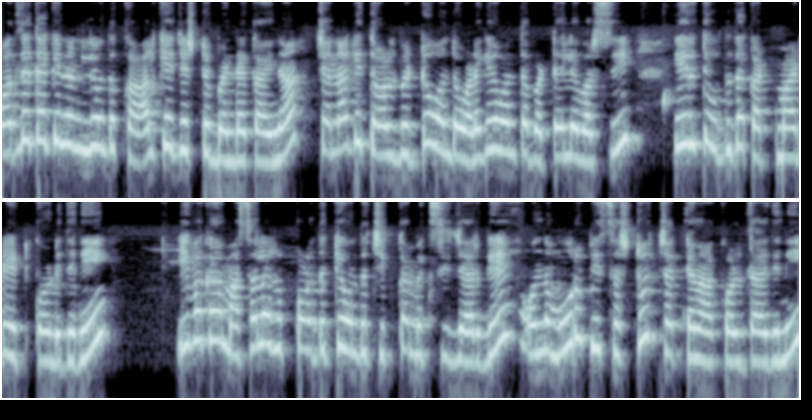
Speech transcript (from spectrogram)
ಮೊದಲೇದಾಗಿ ನಾನಿಲ್ಲಿ ಒಂದು ಕಾಲ್ ಕೆಜಿ ಅಷ್ಟು ಬೆಂಡೆಕಾಯಿನ ಚೆನ್ನಾಗಿ ತೊಳೆದ್ಬಿಟ್ಟು ಒಂದು ಒಣಗಿರುವಂತ ಬಟ್ಟೆಯಲ್ಲಿ ಒರೆಸಿ, ಈ ರೀತಿ ಉದ್ದದ ಕಟ್ ಮಾಡಿ ಇಟ್ಕೊಂಡಿದ್ದೀನಿ ಇವಾಗ ಮಸಾಲ ರುಬ್ಕೊಳ್ಳೋದಕ್ಕೆ ಒಂದು ಚಿಕ್ಕ ಮಿಕ್ಸಿ ಜಾರ್ಗೆ ಒಂದು ಮೂರು ಪೀಸ್ ಅಷ್ಟು ಚಕ್ಕೆನ ಹಾಕೊಳ್ತಾ ಇದ್ದೀನಿ.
